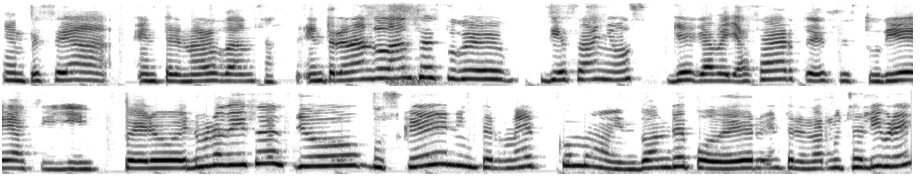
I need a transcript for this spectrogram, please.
empecé a entrenar danza. Entrenando danza estuve 10 años, llegué a Bellas Artes, estudié así, pero en una de esas yo busqué en internet como en dónde poder entrenar lucha libre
